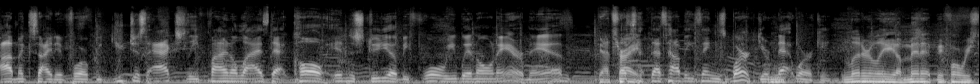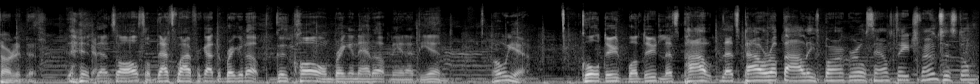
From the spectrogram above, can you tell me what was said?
I'm excited for it. But you just actually finalized that call in the studio before we went on air, man. That's right. That's, how these things work. You're networking. Literally a minute before we started this. that's awesome. That's why I forgot to bring it up. Good call on bringing that up, man, at the end. Oh yeah. Cool, dude. Well, dude, let's power let's power up the Ollie's Bar and Grill soundstage phone system.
